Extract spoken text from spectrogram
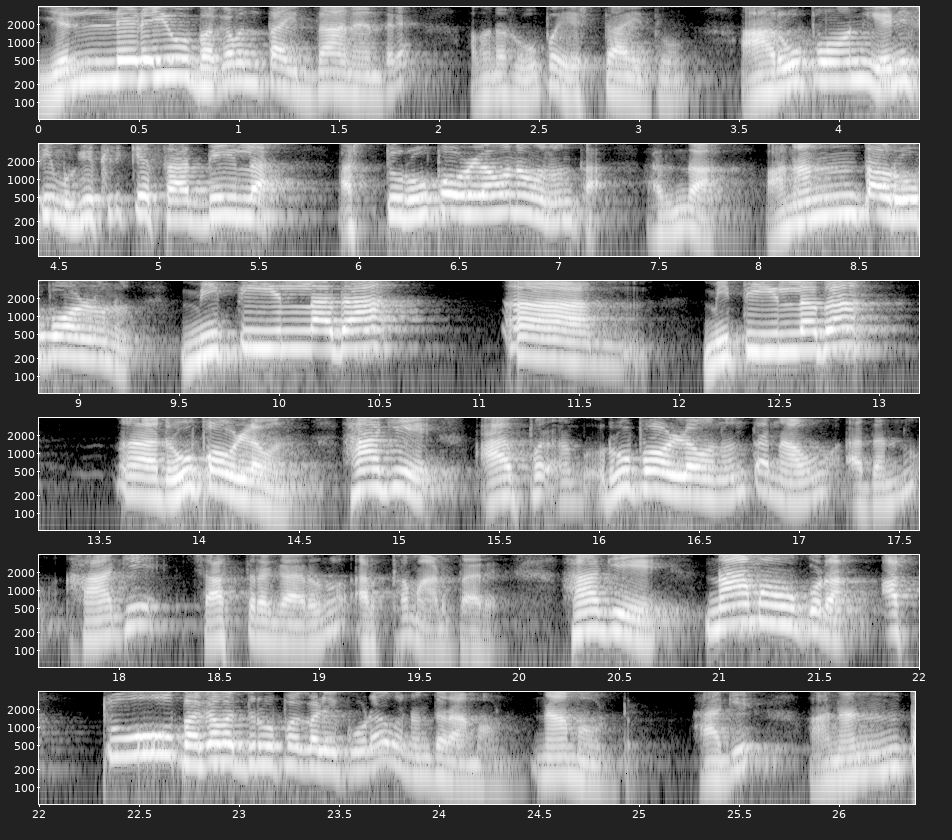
ಎಲ್ಲೆಡೆಯೂ ಭಗವಂತ ಇದ್ದಾನೆ ಅಂದರೆ ಅವನ ರೂಪ ಎಷ್ಟಾಯಿತು? ಆ ರೂಪವನ್ನು ಎಣಿಸಿ ಮುಗಿಸಲಿಕ್ಕೆ ಸಾಧ್ಯ ಇಲ್ಲ. ಅಷ್ಟು ರೂಪವುಳ್ಳವನು ಅವನು ಅಂತ. ಅದರಿಂದ ಅನಂತ ರೂಪವುಳ್ಳವನು. ಮಿತಿ ಇಲ್ಲದ ಮಿತಿ ಇಲ್ಲದ ರೂಪವುಳ್ಳವನು. ಹಾಗೆ ಆ ಪ್ರ, ರೂಪವುಳ್ಳವನು ಅಂತ ನಾವು ಅದನ್ನು ಹಾಗೆ ಶಾಸ್ತ್ರಗಾರರು ಅರ್ಥ ಮಾಡ್ತಾರೆ. ಹಾಗೆ ನಾಮವು ಕೂಡ ಅಷ್ಟೂ ಭಗವದ್ ರೂಪಗಳಿಗೂ ಕೂಡ ಒಂದೊಂದು ರಾಮ ಉಂಟು, ನಾಮ ಉಂಟು. ಹಾಗೆ ಅನಂತ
